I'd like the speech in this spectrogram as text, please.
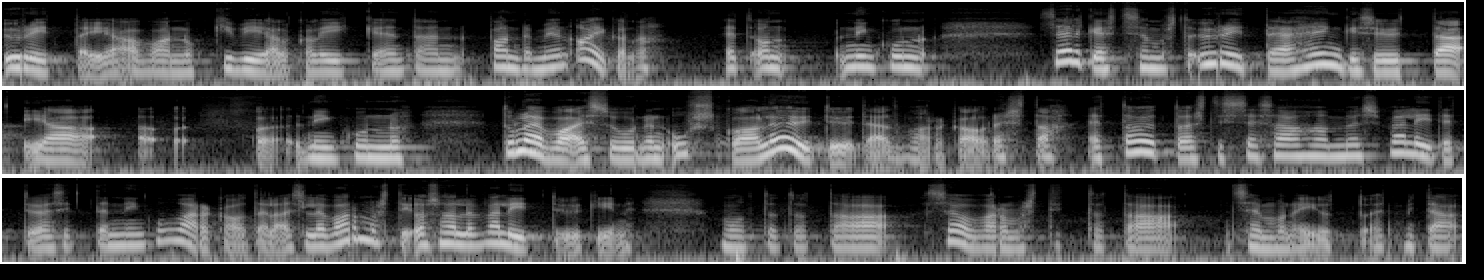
yrittäjiä avannut kivijalkaliikkeen tämän pandemian aikana. Että on niin kun selkeästi semmoista yrittäjähenkisyyttä ja niin kun tulevaisuuden uskoa löytyy täältä varkaudesta. Et toivottavasti se saadaan myös välitettyä sitten niin kuin varkautelaisille. Varmasti osalle välittyykin, mutta tota, se on varmasti tota, semmoinen juttu, että mitä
